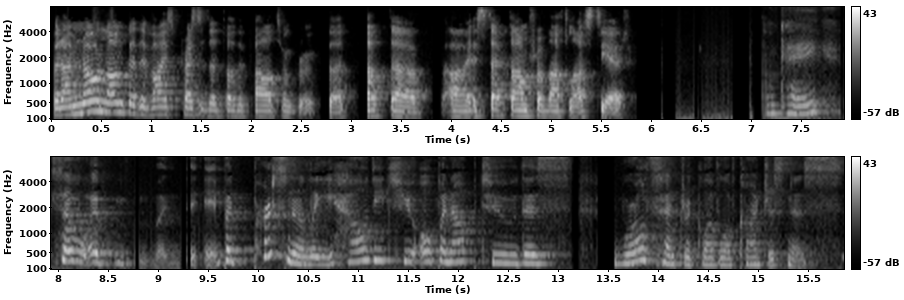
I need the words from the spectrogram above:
But I'm no longer the vice president of the Balaton Group. That that uh, I stepped down from that last year. Okay. So, uh, but personally, how did you open up to this world centric level of consciousness?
